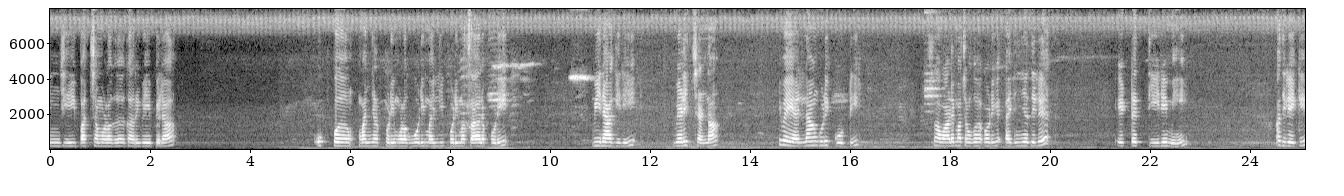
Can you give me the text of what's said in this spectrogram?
ഇഞ്ചി പച്ചമുളക് കറിവേപ്പില ഉപ്പ് മഞ്ഞൾപ്പൊടി മുളക് പൊടി മല്ലിപ്പൊടി മസാലപ്പൊടി വിനാഗിരി വെളിച്ചെണ്ണ ഇവയെല്ലാം കൂടി കൂട്ടി സവാളയും പച്ചമുളക് കൂടി അരിഞ്ഞതിൽ ഇട്ട് തിരുമി അതിലേക്ക്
